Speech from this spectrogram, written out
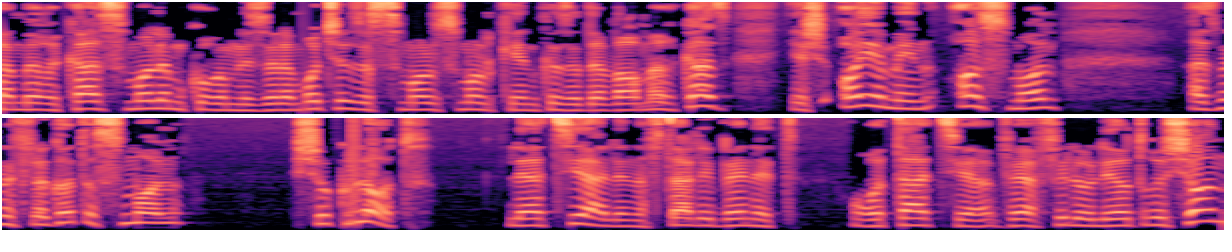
המרכז-שמאל הם קוראים לזה, למרות שזה שמאל-שמאל כי אין כזה דבר מרכז, יש או ימין או שמאל, אז מפלגות השמאל שוקלות להציע לנפתלי בנט רוטציה ואפילו להיות ראשון,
